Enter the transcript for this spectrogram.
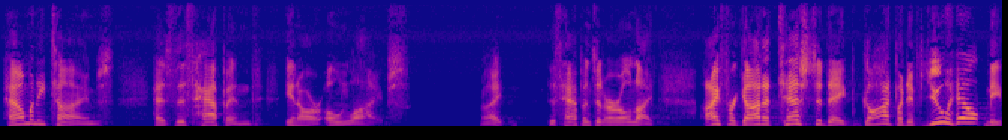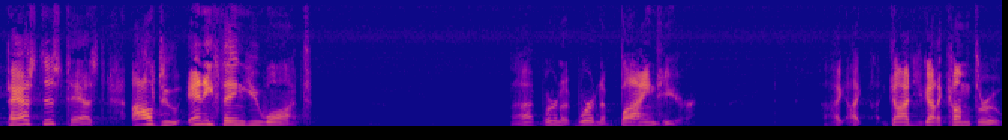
How many times has this happened in our own lives? Right? This happens in our own life. I forgot a test today. God, but if you help me pass this test, I'll do anything you want. Right? We're, in a, we're in a bind here. I, I, God, you got to come through.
